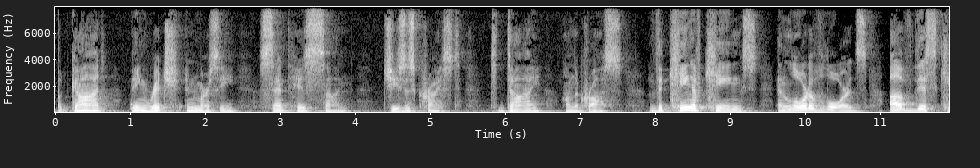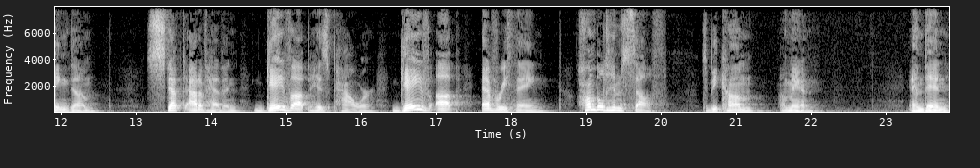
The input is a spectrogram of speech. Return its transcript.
But God, being rich in mercy, sent his Son, Jesus Christ, to die on the cross. The King of kings and Lord of lords of this kingdom stepped out of heaven, gave up his power, gave up everything, humbled himself to become a man and then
